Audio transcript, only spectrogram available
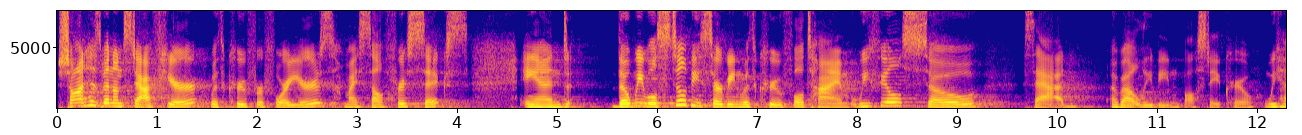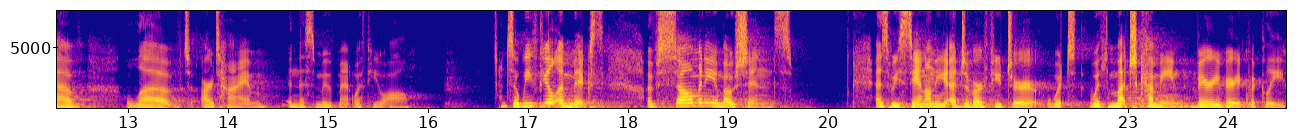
Sean has been on staff here with Cru for four years, myself for six. And though we will still be serving with Cru full time, we feel so sad about leaving Ball State Cru. We have loved our time in this movement with you all. And so we feel a mix of so many emotions as we stand on the edge of our future, which, with much coming very, very quickly.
